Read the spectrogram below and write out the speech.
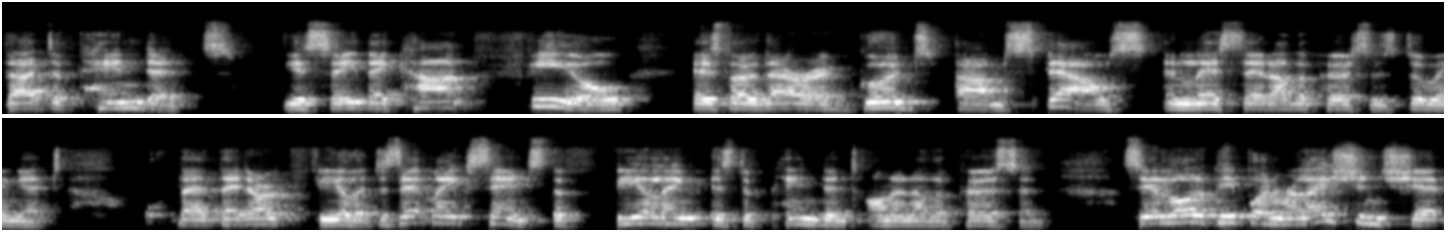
They're dependent. You see, they can't feel as though they're a good um, spouse unless that other person's doing it. that they don't feel it. Does that make sense? The feeling is dependent on another person. See, a lot of people in relationship,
